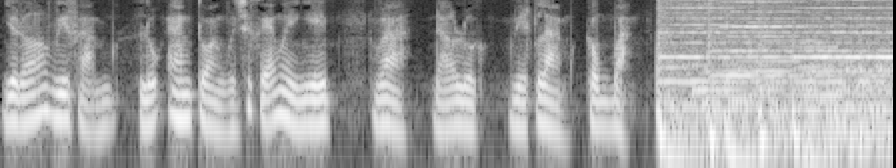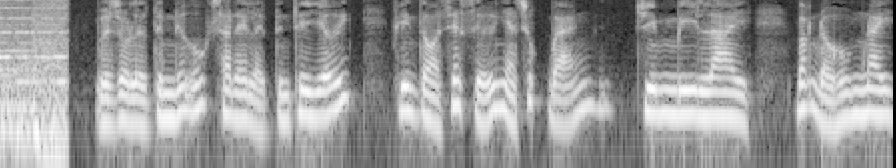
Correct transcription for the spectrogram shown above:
do đó vi phạm luật an toàn về sức khỏe nghề nghiệp và đạo luật việc làm công bằng. Vừa rồi là tin nước Úc, sau đây là tin thế giới. Phiên tòa xét xử nhà xuất bản Jimmy Lai bắt đầu hôm nay,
